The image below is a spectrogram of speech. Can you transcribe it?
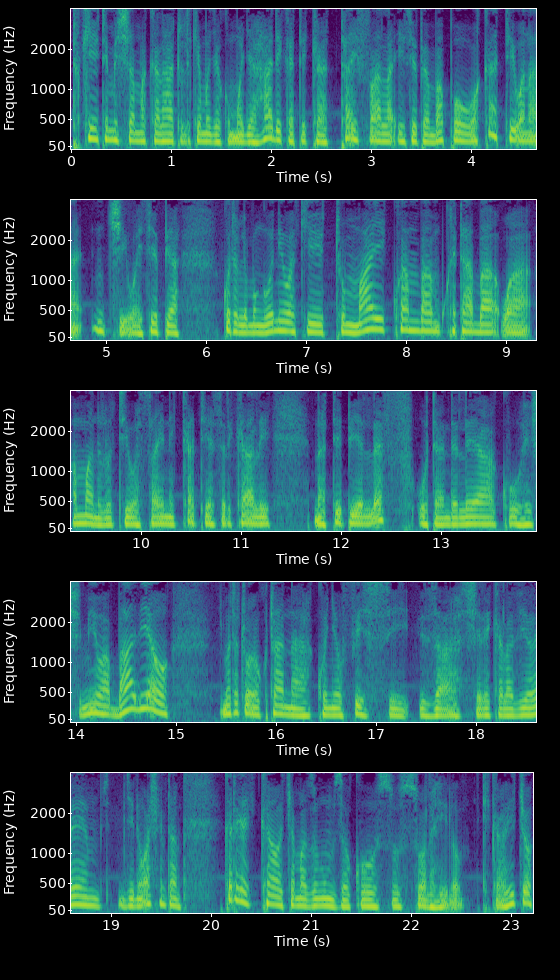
Tukihitimisha makala haya, tuelekee moja kwa moja hadi katika taifa la Ethiopia, ambapo wakati wananchi wa Ethiopia kote ulimwenguni wakitumai kwamba mkataba wa amani uliotiwa saini kati ya serikali na TPLF utaendelea kuheshimiwa, baadhi yao Jumatatu wamekutana kwenye ofisi za shirika la VOA mjini Washington katika kikao cha mazungumzo kuhusu suala hilo. Kikao hicho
